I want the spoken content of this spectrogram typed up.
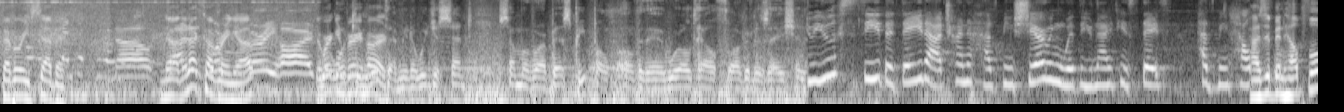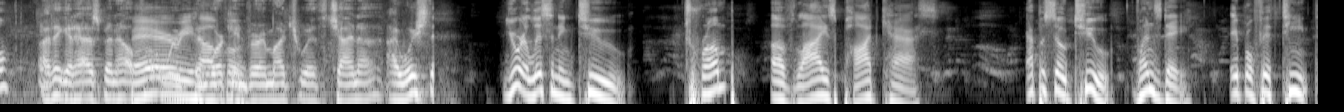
February 7th now. No, China's they're not covering up. Very hard. They're working, working very hard. I mean, you know, we just sent some of our best people over the World Health Organization. Do you see the data China has been sharing with the United States has been helpful? Has it been helpful? I think it has been helpful. Very We've been helpful. working very much with China. I wish that you are listening to Trump of Lies podcast, episode two, Wednesday, April fifteenth.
